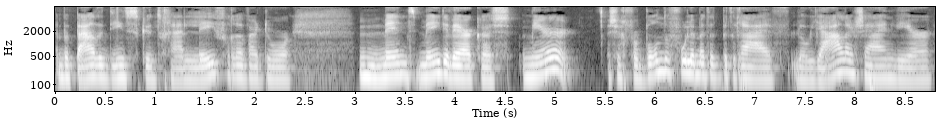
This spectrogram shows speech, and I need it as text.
een bepaalde dienst kunt gaan leveren, waardoor medewerkers meer zich verbonden voelen met het bedrijf, loyaler zijn weer.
